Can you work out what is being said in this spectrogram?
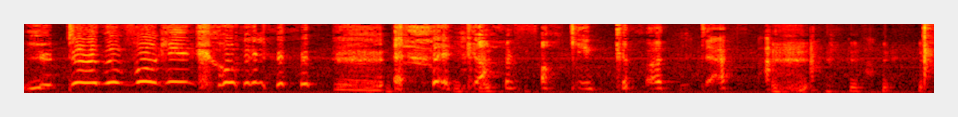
You turned the fucking corner and got fucking gunned down.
